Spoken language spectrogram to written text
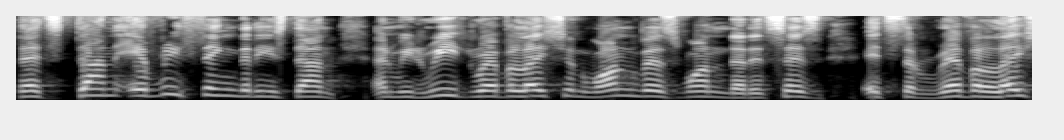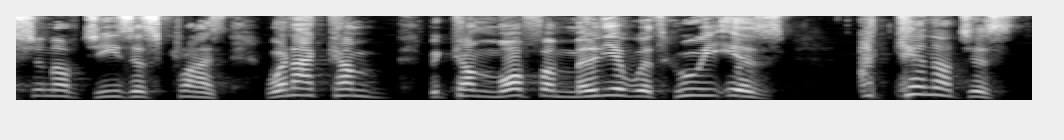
that's done everything that he's done. And we read Revelation 1 verse 1 that it says it's the revelation of Jesus Christ. When I come become more familiar with who he is, I cannot just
